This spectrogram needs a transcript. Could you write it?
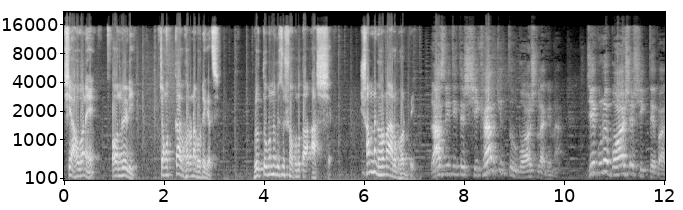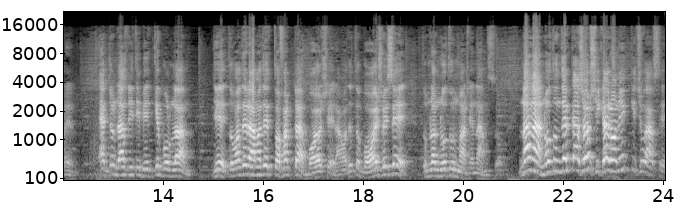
সে আহ্বানে অলরেডি চমৎকার ঘটনা ঘটে গেছে। গুরুত্বপূর্ণ কিছু সফলতা আসছে। সামনে ঘটনা আরও ঘটবে। রাজনীতিতে শিখার কিন্তু বয়স লাগে না। যে কোনো বয়সে শিখতে পারেন। একজন রাজনীতিবিদকে বললাম যে তোমাদের আমাদের তফাতটা বয়সের আমাদের তো বয়স হয়েছে তোমরা নতুন মাঠে নামছো। না না নতুনদের কাছেও শিখার অনেক কিছু আছে।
